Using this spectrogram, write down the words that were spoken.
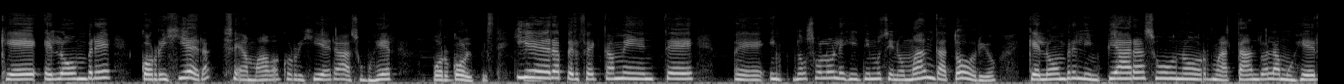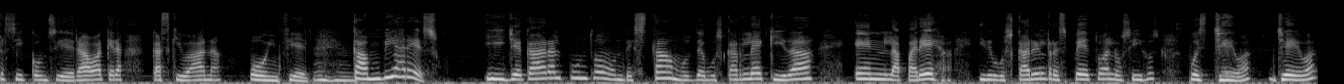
que el hombre corrigiera, se llamaba corrigiera a su mujer por golpes. Y era perfectamente eh, no solo legítimo, sino mandatorio que el hombre limpiara su honor matando a la mujer si consideraba que era casquivana o infiel. Cambiar eso y llegar al punto donde estamos de buscar la equidad en la pareja y de buscar el respeto a los hijos, pues lleva, lleva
